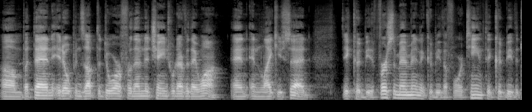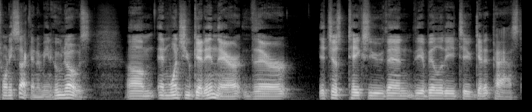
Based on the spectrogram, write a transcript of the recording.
um, but then it opens up the door for them to change whatever they want. And and like you said, it could be the First Amendment, it could be the Fourteenth, it could be the Twenty Second. I mean, who knows? Um, and once you get in there, there it just takes you then the ability to get it passed.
